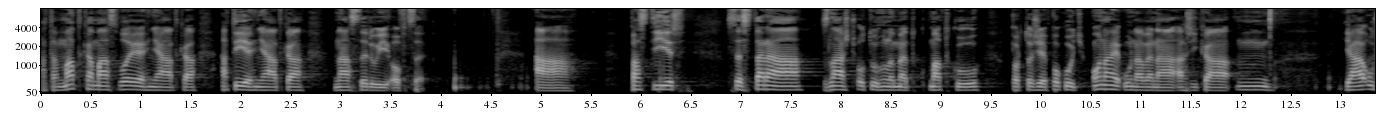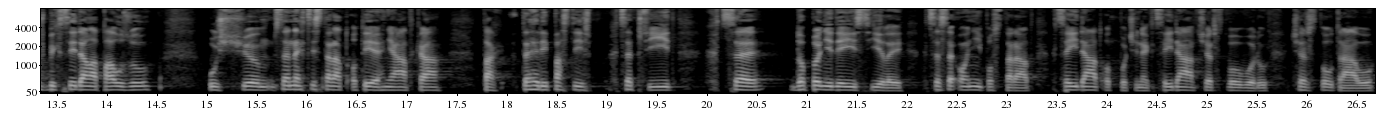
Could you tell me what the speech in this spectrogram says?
A ta matka má svoje hňátka a ty jehňátka následují ovce. A pastýř se stará zvlášť o tuhle matku, protože pokud ona je unavená a říká, mm, já už bych si dala pauzu, už um, se nechci starat o ty jehňátka, tak tehdy pastýř chce přijít, chce doplnit její síly, chce se o ní postarat, chce jí dát odpočinek, chce jí dát čerstvou vodu, čerstvou trávu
